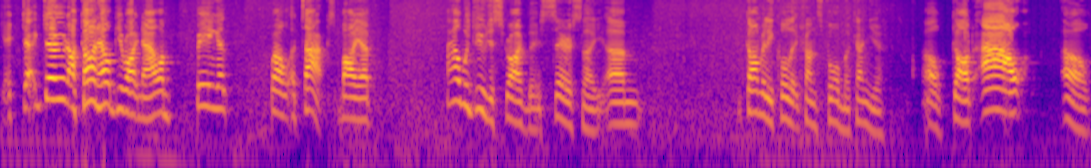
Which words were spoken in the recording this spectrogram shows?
Dude, I can't help you right now. I'm being, a, well, attacked by a... How would you describe this? Seriously. Um, you can't really call it Transformer, can you? Oh, God. Ow! Oh,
